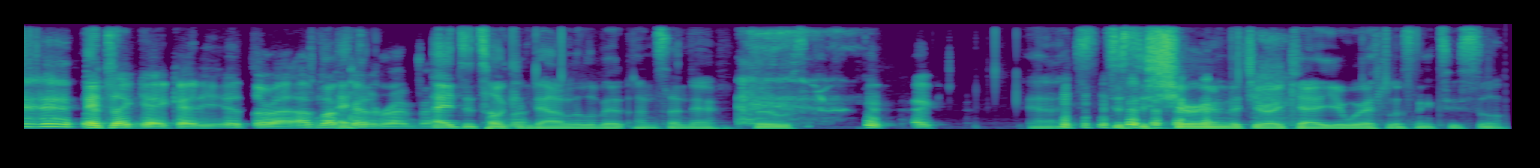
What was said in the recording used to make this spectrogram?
It's okay, Cody. It's all right. I'm not I- going to Rome, bro. I had to talk I'm him down a little bit on Sunday. Was- Okay. yeah, it's just assure him that you're okay. You're worth listening to still.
